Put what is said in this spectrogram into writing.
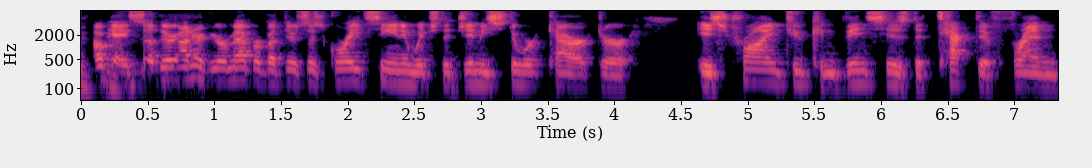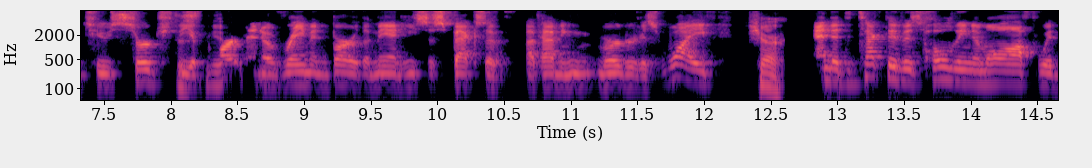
okay, so there, I don't know if you remember, but there's this great scene in which the Jimmy Stewart character is trying to convince his detective friend to search the apartment of Raymond Burr, the man he suspects of of having murdered his wife. Sure. And the detective is holding him off with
